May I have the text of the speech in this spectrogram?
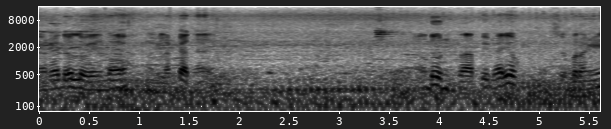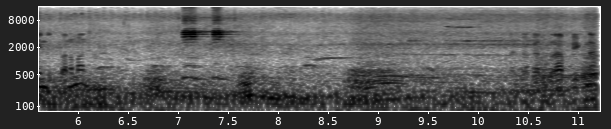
Nakadalo eh tayo, naglakad ay. Ah, doon, traffic kayo. Sobrang init pa naman. Nagkaka-traffic na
